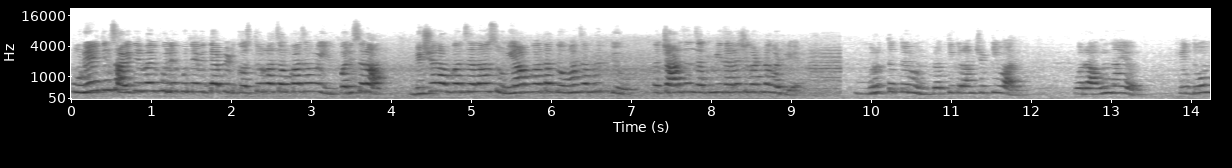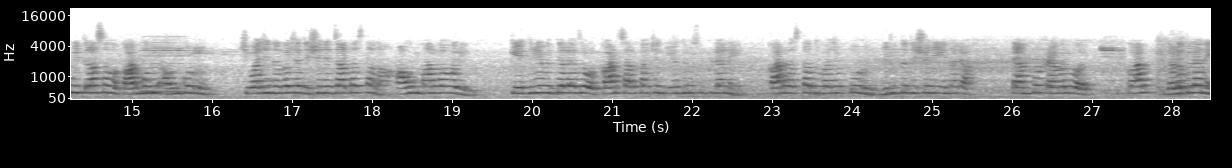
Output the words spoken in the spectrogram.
पुणे येथील सावित्रीबाई फुले पुणे विद्यापीठ कस्तुरबा चौकाजवळील परिसरात भीषण अपघात झाला असून या अपघातात चार जण जखमी झाल्याची घटना घडली आहे. मृत तरुण प्रतीक रामशेट्टीवार व राहुल नायर हे दोन मित्रासह कारमधून औंधकडून शिवाजीनगरच्या दिशेने जात असताना औंध मार्गावरील केंद्रीय विद्यालयाजवळ कार चालकाचे नियंत्रण सुटल्याने कार रस्ता दुभाजक तोडून विरुद्ध दिशेने येणाऱ्या टॅम्पो ट्रॅव्हलवर कार धडकल्याने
